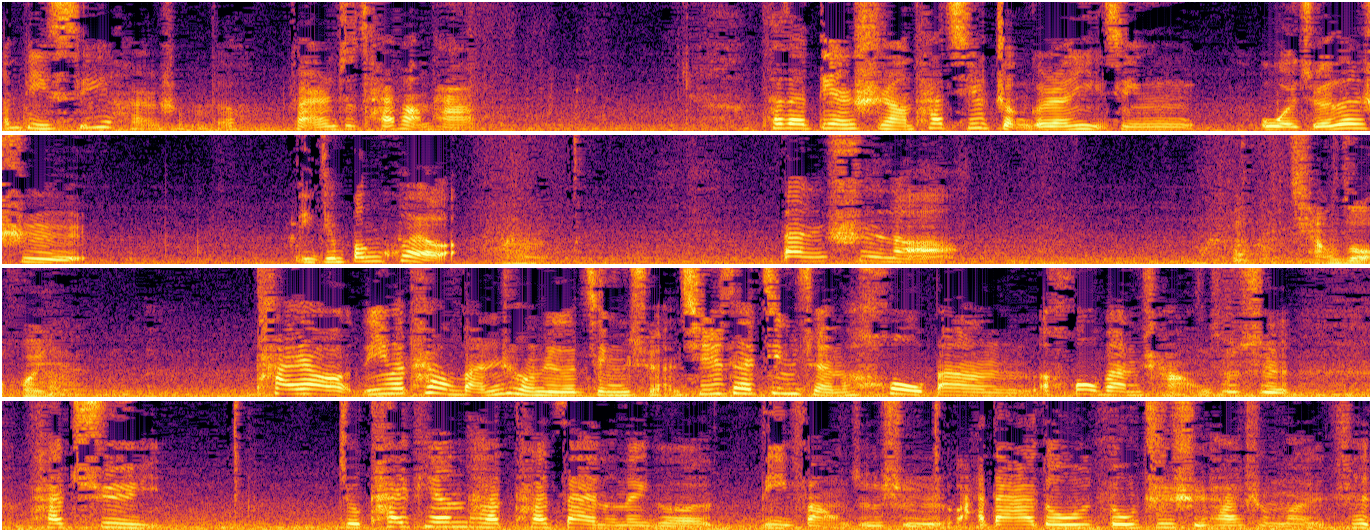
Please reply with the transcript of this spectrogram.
NBC 还是什么的，反正就采访他，他在电视上，他其实整个人已经，我觉得是已经崩溃了，嗯，但是呢，强作欢颜。他要，因为他要完成这个竞选。其实，在竞选的后半后半场，就是他去就开篇他他在的那个地方，就是哇，大家都都支持他什么，这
